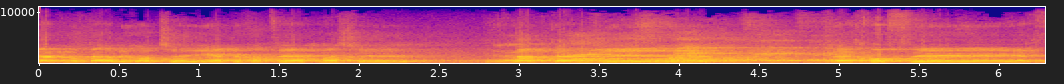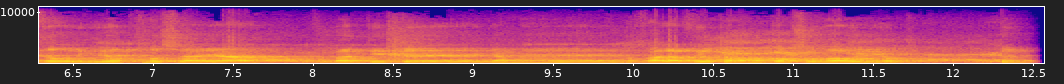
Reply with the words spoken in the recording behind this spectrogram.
רק נותר לראות שהעירייה תבצע את מה שהוחלט כאן, והחוף יחזור להיות כמו שהיה, ובעתיד גם נוכל להביא אותו למקום שהוא ראוי להיות.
